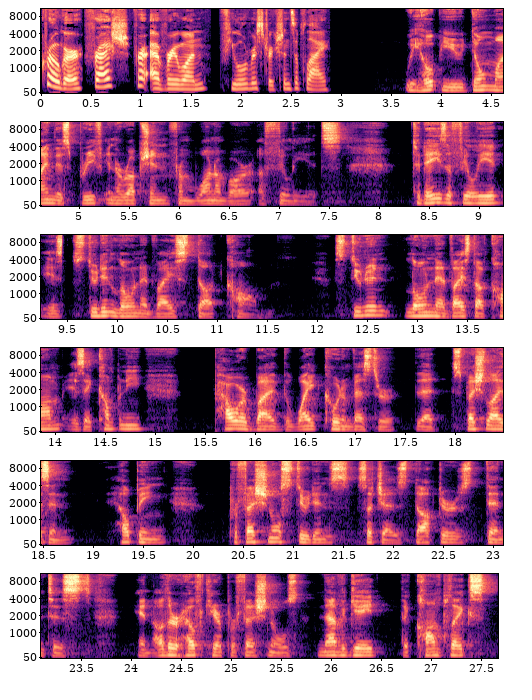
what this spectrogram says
Kroger, fresh for everyone. Fuel restrictions apply. We hope you don't mind this brief interruption from one of our affiliates. Today's affiliate is studentloanadvice.com. Studentloanadvice.com is a company powered by the White Coat Investor that specializes in helping professional students such as doctors, dentists, and other healthcare professionals navigate the complex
